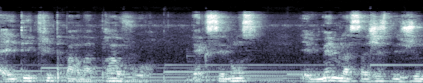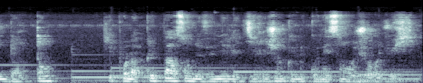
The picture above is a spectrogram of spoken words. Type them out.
a été écrite par la bravoure, l'excellence et même la sagesse des jeunes d'antan qui pour la plupart sont devenus les dirigeants que nous connaissons aujourd'hui.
